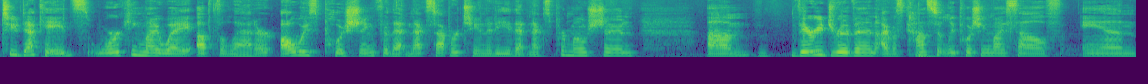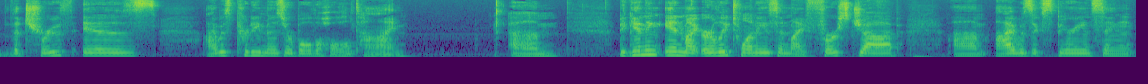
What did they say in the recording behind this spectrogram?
two decades working my way up the ladder, always pushing for that next opportunity, that next promotion. Um, very driven. I was constantly pushing myself, and the truth is, I was pretty miserable the whole time. Um, beginning in my early 20s, in my first job, um, I was experiencing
